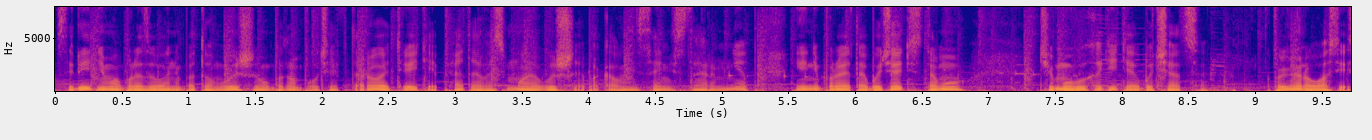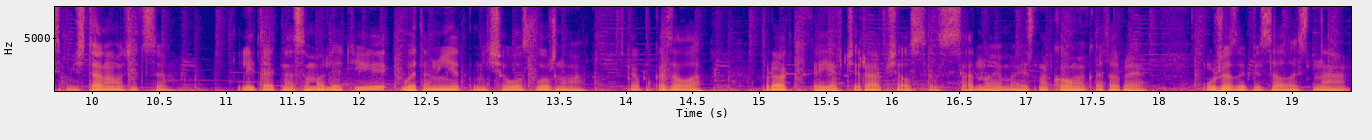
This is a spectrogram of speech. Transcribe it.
среднему образованию, потом высшему, потом получать второе, третье, пятое, восьмое, высшее, пока вы не станете старым. Нет, я не про это. Обучайтесь тому, чему вы хотите обучаться. К примеру, у вас есть мечта научиться летать на самолете, и в этом нет ничего сложного. Как показала практика, я вчера общался с одной моей знакомой, которая уже записалась на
